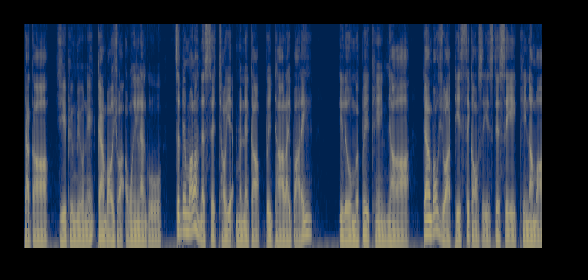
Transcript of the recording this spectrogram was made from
တပ်ကရေပြူမျိုးနဲ့ကံပေါရွာအဝင်လန်းကိုစက်တင်ဘာလ26ရက်မနေ့ကပိတ်ထားလိုက်ပါတယ်။ဒီလိုမပိတ်ခင်ညာကကံပေါက်ရွာထိစစ်ကောင်စီစစ်စေးခီနာမှာ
